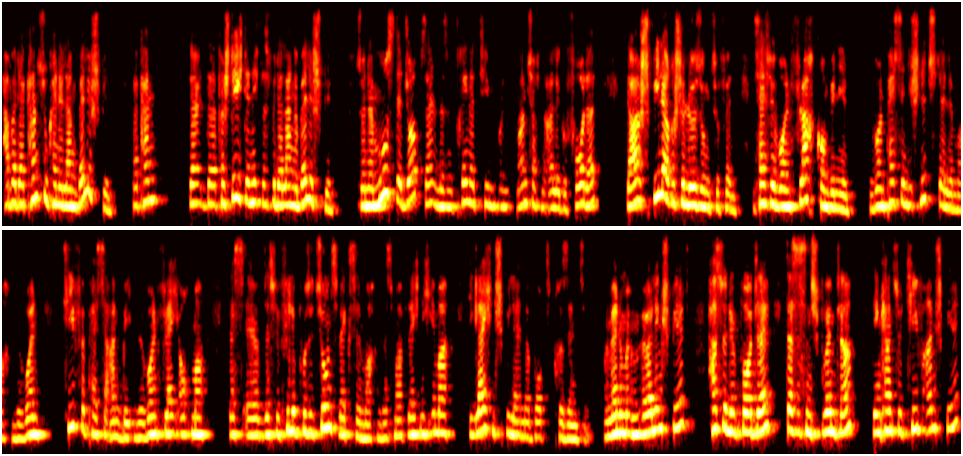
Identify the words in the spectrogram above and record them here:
aber da kannst du keine langen Bälle spielen. Da, kann, da, da verstehe ich dir nicht, dass wir da lange Bälle spielen. Sondern muss der Job sein, und da sind Trainerteam und Mannschaften alle gefordert, da spielerische Lösungen zu finden. Das heißt, wir wollen flach kombinieren. Wir wollen Pässe in die Schnittstelle machen. Wir wollen tiefe Pässe anbieten. Wir wollen vielleicht auch mal, dass, äh, dass wir viele Positionswechsel machen, dass mal vielleicht nicht immer die gleichen Spieler in der Box präsent sind. Und wenn du mit einem Erling spielst, hast du den Vorteil, das ist ein Sprinter, den kannst du tief anspielen,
